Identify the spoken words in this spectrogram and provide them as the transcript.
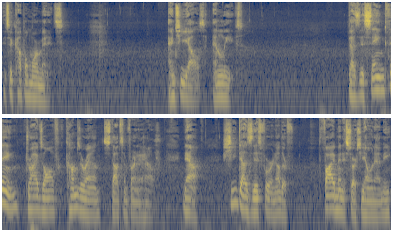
it's a couple more minutes, and she yells and leaves does the same thing, drives off, comes around, stops in front of the house. Now, she does this for another five minutes, starts yelling at me,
